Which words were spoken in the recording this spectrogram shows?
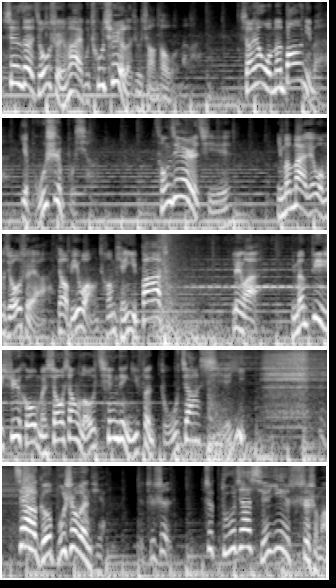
现在酒水卖不出去了，就想到我们了，想要我们帮你们也不是不行。从今日起。你们卖给我们酒水啊，要比往常便宜八成。另外，你们必须和我们潇湘楼签订一份独家协议。价格不是问题，只是这独家协议是什么？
